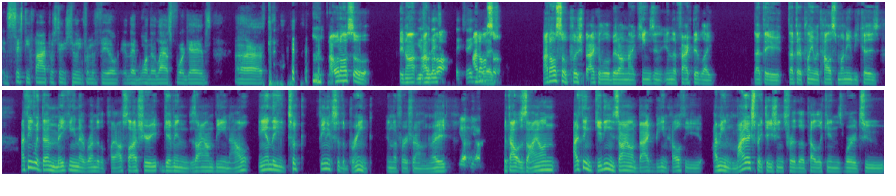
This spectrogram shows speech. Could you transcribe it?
and 65% shooting from the field. And they've won their last four games. Uh, I would also, you know, I, would, I'd also, I'd also push back a little bit on that Kings in, in the fact that like that they that they're playing with house money because I think with them making a run to the playoffs last year, given Zion being out, and they took Phoenix to the brink in the first round, right? Yep, yep. Without Zion, I think getting Zion back, being healthy. I mean, my expectations for the Pelicans were to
